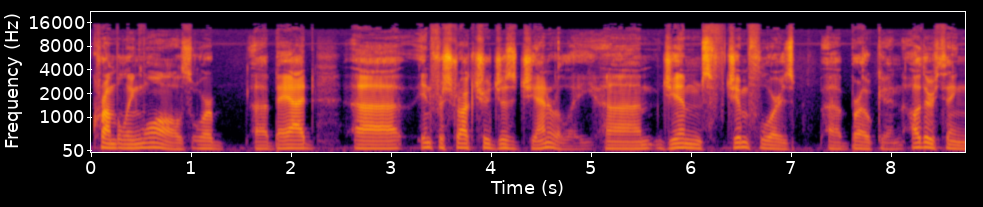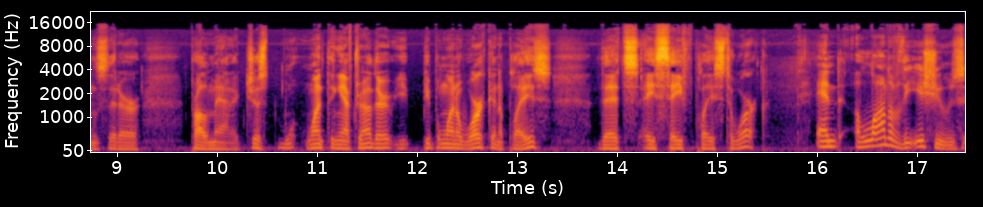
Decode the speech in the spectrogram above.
crumbling walls, or uh, bad uh, infrastructure just generally, um, gyms, gym floors uh, broken, other things that are problematic. Just w- one thing after another. People want to work in a place that's a safe place to work. And a lot of the issues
